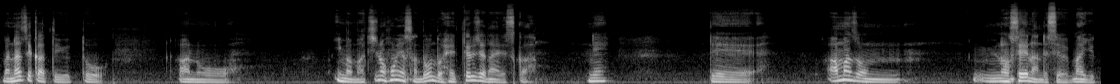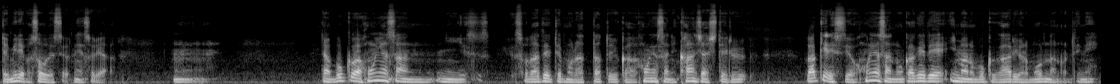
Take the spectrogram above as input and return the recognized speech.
まあ、なぜかというとあの今町の本屋さんどんどん減ってるじゃないですか。ね。で、アマゾンのせいなんですよ。まあ言ってみればそうですよね、そりゃ。うん。だから僕は本屋さんに育ててもらったというか、本屋さんに感謝してるわけですよ。本屋さんのおかげで今の僕があるようなもんなのでね。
